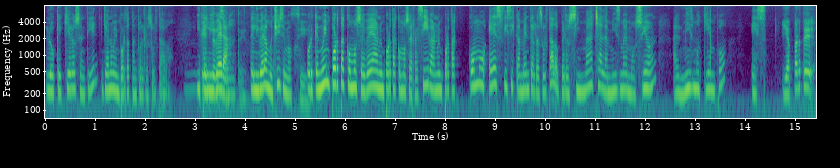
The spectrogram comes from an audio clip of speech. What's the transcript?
lo que quiero sentir, ya no me importa tanto el resultado. Y qué te libera, te libera muchísimo, Sí. porque no importa cómo se vea, no importa cómo se reciba, no importa cómo es físicamente el resultado, pero si macha la misma emoción al mismo tiempo, es. Y aparte,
